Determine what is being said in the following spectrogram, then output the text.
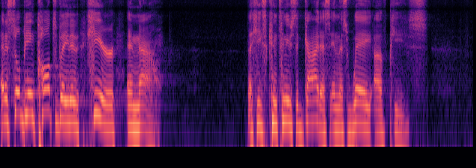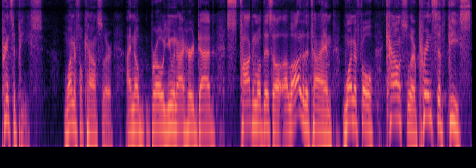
and is still being cultivated here and now that He continues to guide us in this way of peace. Prince of Peace, wonderful counselor. I know, bro, you and I heard dad talking about this a, a lot of the time. Wonderful counselor, Prince of Peace,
